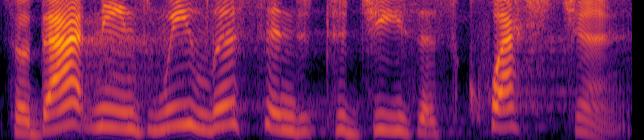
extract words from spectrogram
So that means we listened to Jesus' question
